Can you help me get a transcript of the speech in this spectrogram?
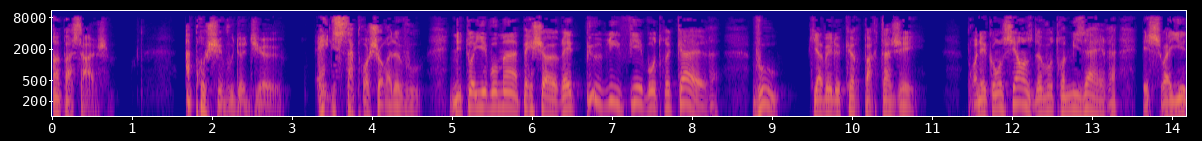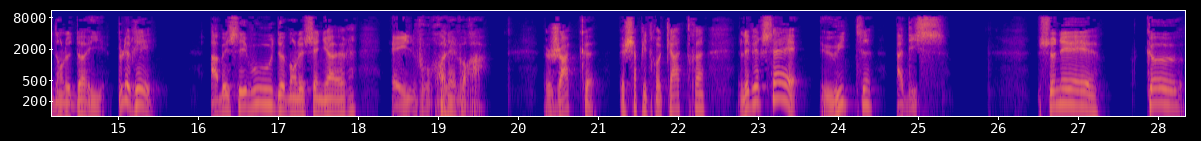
un passage. Approchez-vous de Dieu, et il s'approchera de vous. Nettoyez vos mains, pécheurs, et purifiez votre cœur, vous qui avez le cœur partagé. Prenez conscience de votre misère, et soyez dans le deuil. Pleurez. Abaissez-vous devant le Seigneur, et il vous relèvera. Jacques, chapitre 4, les versets 8 à 10. Ce n'est que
